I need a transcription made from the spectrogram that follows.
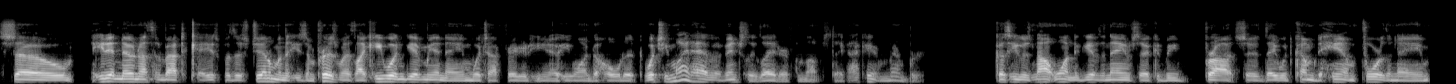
So he didn't know nothing about the case, but this gentleman that he's in prison with, like he wouldn't give me a name, which I figured you know he wanted to hold it, which he might have eventually later if I'm not mistaken. I can't remember because he was not wanting to give the name so it could be brought so they would come to him for the name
